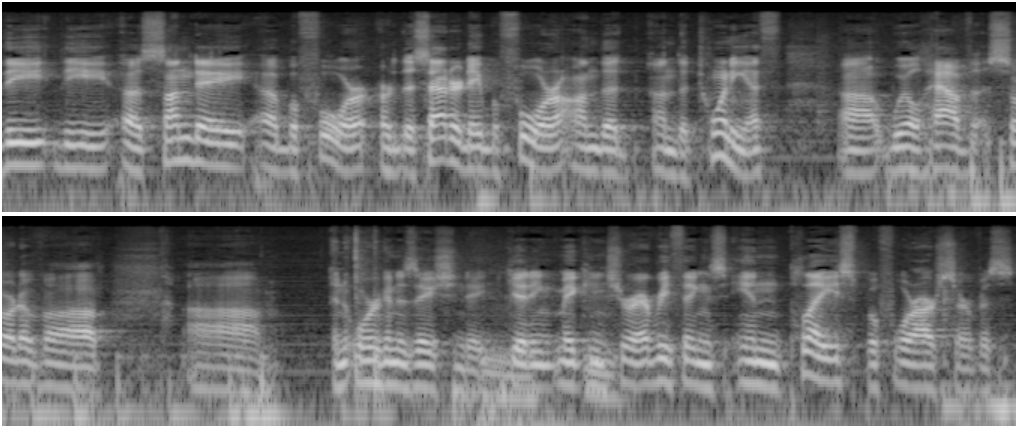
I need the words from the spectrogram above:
the the uh, Sunday uh, before, or the Saturday before, on the on the twentieth, uh, we'll have sort of a, uh, an organization day, getting making sure everything's in place before our service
